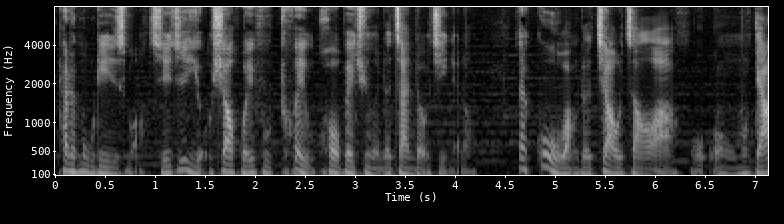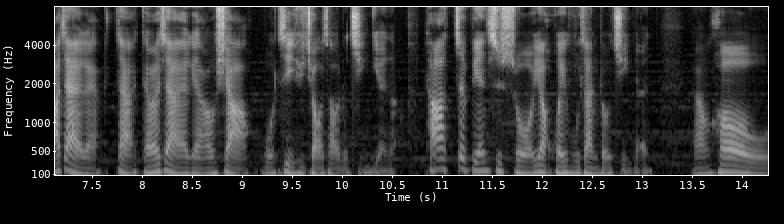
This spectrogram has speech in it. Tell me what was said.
它的目的是什么？其实是有效恢复退伍后备军人的战斗技能哦。那过往的教招啊，我我们等下再来再等下再来聊一下我自己去教招的经验了。他这边是说要恢复战斗技能，然后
